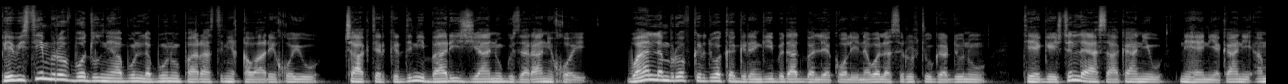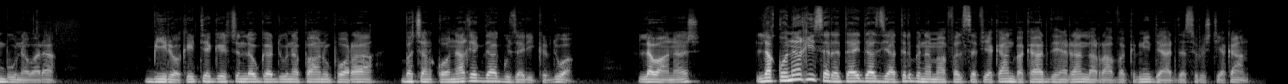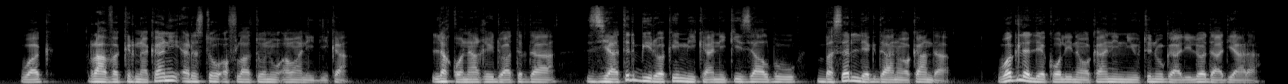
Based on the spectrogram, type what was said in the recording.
پێویستی مرۆڤ بۆ دڵنیابوون لە بوون و پاراستنی قەوارەی خۆی و چاکترکردنی باری ژیان و گوزەرانی خۆی، وایان لە مرۆڤ کردووە کە گرنگی بدات بە لێکۆڵینەوە لە سروشت و گەردوون و تێگەیشتن لە یاساکانی و نهێنییەکانی ئەم بوونەوەرە. بیرۆکەی تێگەیشتن لەو گەردوونە پان و پۆڕە بە چەند قۆناغێکدا گوزەری کردووە. لەوانەش. لە قۆناغی سەرەتایدا زیاتر بنەما فەلسەفییەکان بەکار دەهێنران لە ڕاڤەکردنی دایەردە سروشتییەکان، وەک ڕاڤەکردنەکانی ئەرستۆ و ئەفلاتۆن و ئەوانی دیکە. لە قۆناغی دواتردا زیاتر بیرۆکەی میکانیکی زاڵ بوو بەسەر لێکدانەوەکاندا، وەک لە لێکۆڵینەوەکانی نیوتن و گالیلۆدا دیارە.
